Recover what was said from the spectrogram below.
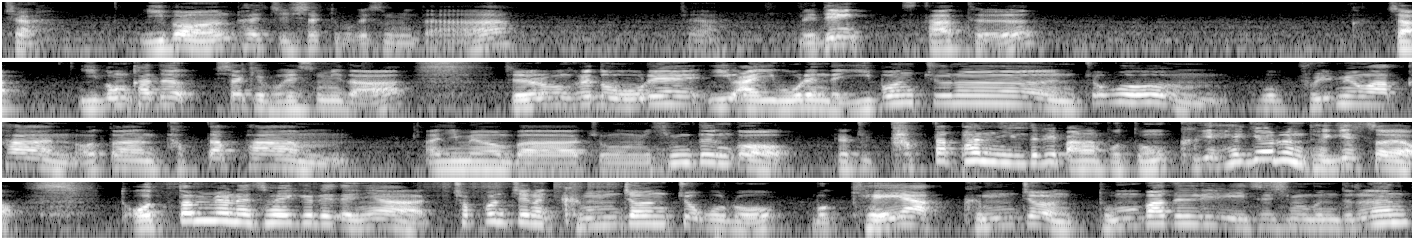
자 2번 팔찌 시작해 보겠습니다. 자 리딩 스타트. 자 2번 카드 시작해 보겠습니다. 자 여러분 그래도 올해 이 아 이 올해인데 이번 주는 조금 뭐 불명확한 어떠한 답답함 아니면 막 좀 힘든 거 그러니까 좀 답답한 일들이 많아 보통 그게 해결은 되겠어요. 어떤 면에서 해결이 되냐? 첫 번째는 금전 쪽으로 뭐 계약, 금전, 돈 받을 일이 있으신 분들은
